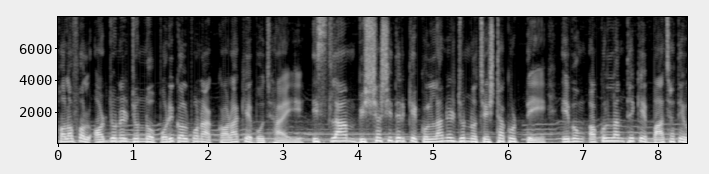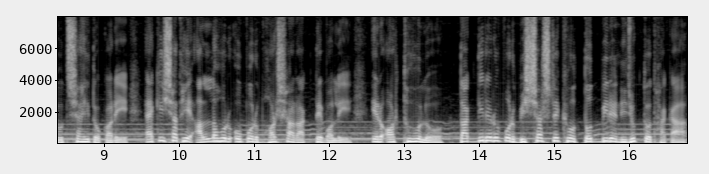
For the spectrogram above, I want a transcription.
ফলাফল অর্জনের জন্য পরিকল্পনা করাকে বোঝায়। ইসলাম বিশ্বাসীদেরকে কল্যাণের জন্য চেষ্টা করতে এবং অকল্যাণ থেকে বাঁচাতে উৎসাহিত করে, একই সাথে আল্লাহর ওপর ভরসা রাখতে বলে। এর অর্থ হলো তাকদিরের উপর বিশ্বাস রেখেও তদবিরে নিযুক্ত থাকা।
